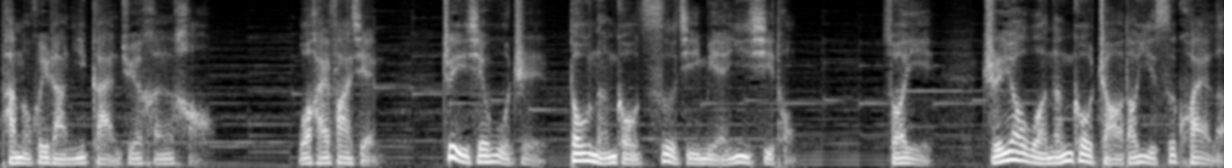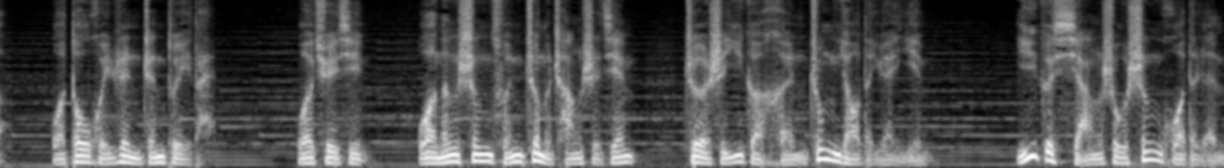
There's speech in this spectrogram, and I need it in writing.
它们会让你感觉很好。我还发现，这些物质都能够刺激免疫系统，所以只要我能够找到一丝快乐，我都会认真对待。我确信我能生存这么长时间，这是一个很重要的原因。一个享受生活的人，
